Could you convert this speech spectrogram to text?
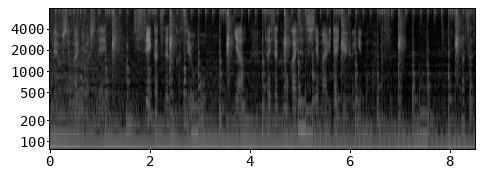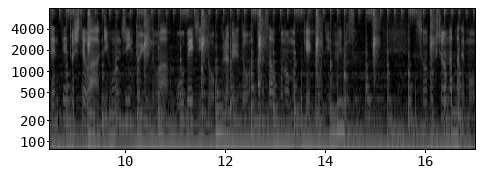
明をしてまいりまして実生活での活用方法や対策も解説してまいりたいというふうに思います。まず前提としては日本人というのは欧米人と比べると明るさを好む傾向にあります。その特徴の中でも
